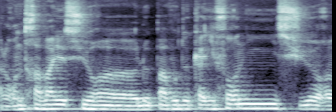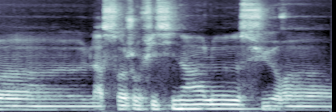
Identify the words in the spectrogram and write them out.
Alors on travaille sur euh, le pavot de Californie, sur euh, la sauge officinale, sur euh,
